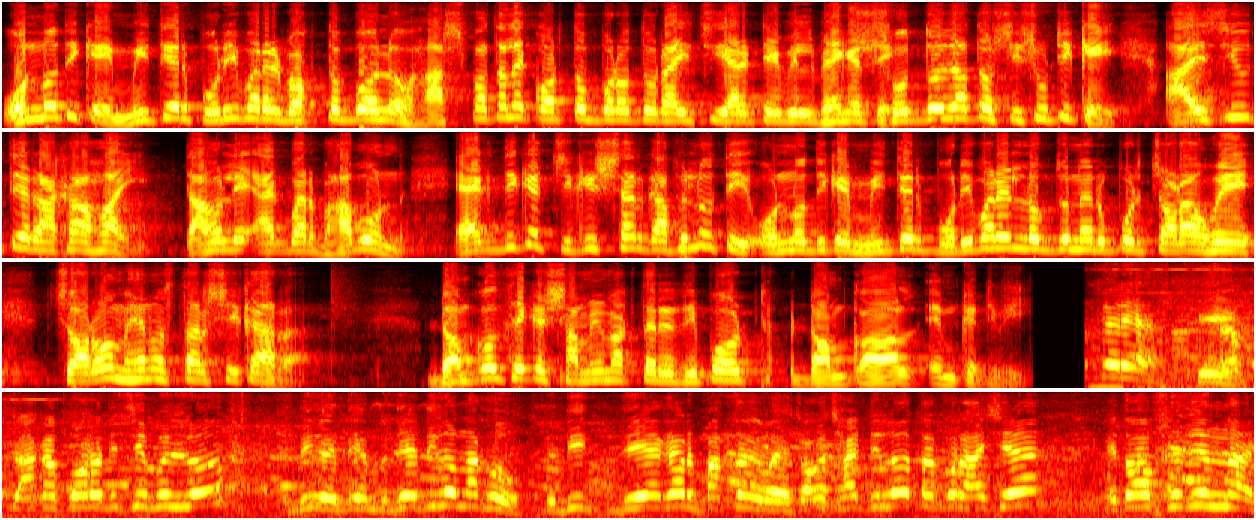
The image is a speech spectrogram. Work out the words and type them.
অন্যদিকে, মৃতের পরিবারের বক্তব্য হলো, হাসপাতালে কর্তব্যরত কর্তব্যরতরাই চেয়ার টেবিল ভেঙেছে। সদ্যজাত শিশুটিকে আইসিইউতে রাখা হয়। তাহলে একবার ভাবুন, একদিকে চিকিৎসার গাফিলতি, অন্যদিকে মৃতের পরিবারের লোকজনের উপর চড়া হয়ে চরম হেনস্থার শিকার। দমকল থেকে শামীম আক্তারের রিপোর্ট, দমকল এমকে টিভি টাকা পরে দিছি বলল দিয়ে- দিল না খো দিয়ে এগার বাচ্চা টাকা ছাড় দিল তারপর আসে এত অক্সিজেন নাই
